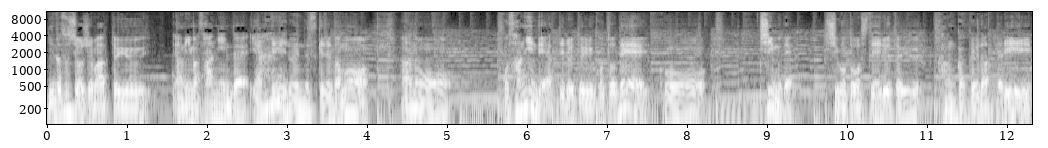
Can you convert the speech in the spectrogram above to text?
銀座寿司お島というあの今3人でやっているんですけれども、あのこう3人でやってるということでこうチームで仕事をしているという感覚だったり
